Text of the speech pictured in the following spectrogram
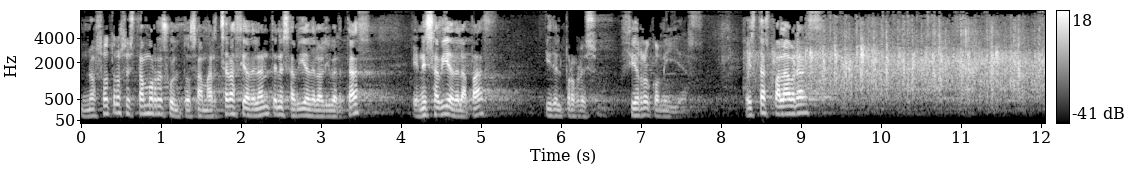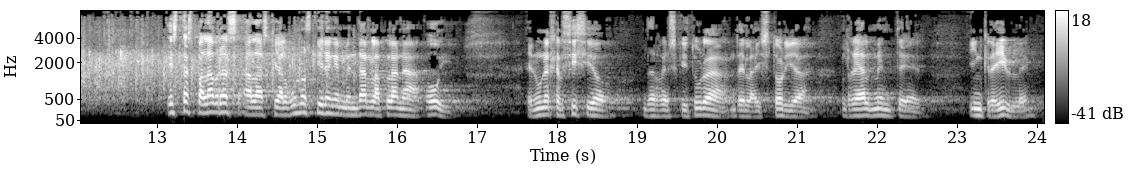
Nosotros estamos resueltos a marchar hacia adelante en esa vía de la libertad, en esa vía de la paz y del progreso. Cierro comillas. Estas palabras, estas palabras a las que algunos quieren enmendar la plana hoy en un ejercicio de reescritura de la historia realmente increíble,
